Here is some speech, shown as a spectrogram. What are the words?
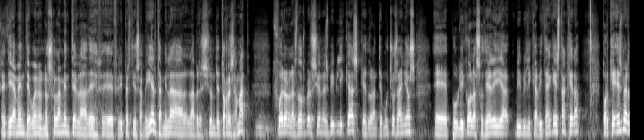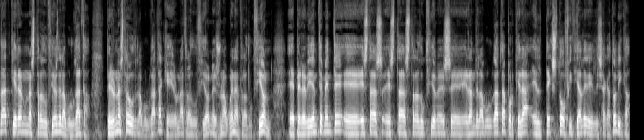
Efectivamente, bueno, no solamente la de eh, Felipe Estío San Miguel, también la, versión de Torres Amat. Mm. Fueron las dos versiones bíblicas que durante muchos años eh, publicó la Sociedad Bíblica Británica y Extranjera, porque es verdad que eran unas traducciones de la Vulgata, pero una la Vulgata que era una traducción, es una buena traducción, eh, pero evidentemente estas, estas traducciones eran de la Vulgata porque era el texto oficial de la Iglesia Católica.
